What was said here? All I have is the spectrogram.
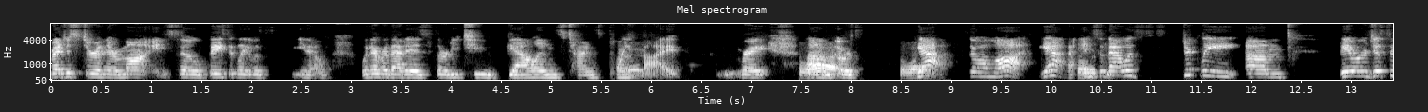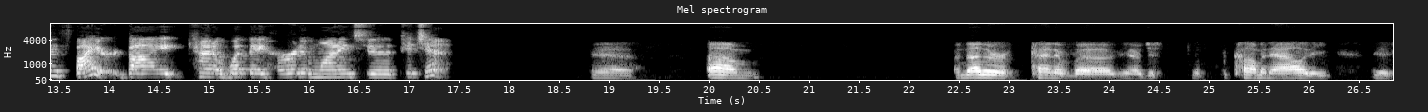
register in their mind. So basically, it was you know whatever that is, 32 gallons times 0.5, right? right? Um, or yeah, so a lot, yeah. And so that was strictly um, they were just inspired by kind of what they heard and wanting to pitch in. Yeah. Um, another kind of uh, you know just commonality is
